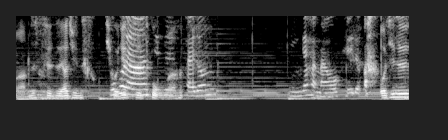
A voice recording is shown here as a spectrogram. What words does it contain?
吗？就辞职要去回去吃土吗？其实台东。你应该还蛮 OK 的吧？我其实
